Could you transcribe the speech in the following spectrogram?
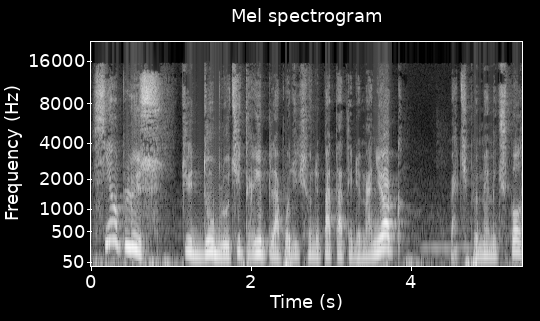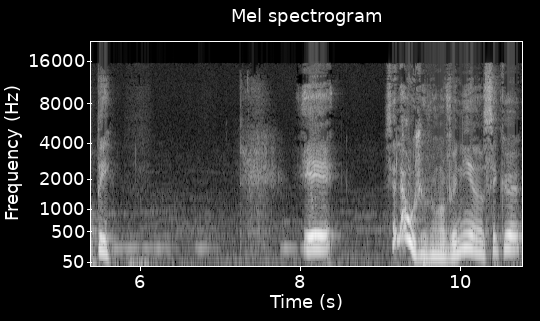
Si en plus tu doubles ou tu triples la production de patates et de manioc, bah, tu peux même exporter. Et c'est là où je veux en venir, c'est que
